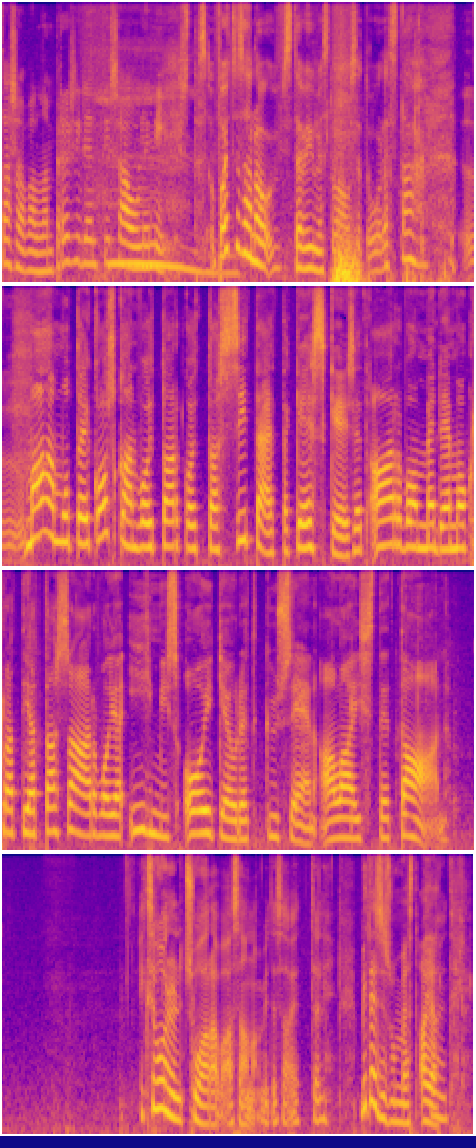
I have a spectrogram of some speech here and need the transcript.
Tasavallan presidentti Sauli Niinistö. voitko sanoa sitä viimeistä lauset uudestaan? Maahanmuutto ei koskaan voi tarkoittaa sitä, että keskeiset arvomme, demokratia, tasa-arvo ja ihmisoikeudet kyseenalaistetaan. Eikö se voinut nyt suoraan vaan sanoa, mitä sä ajatteli? Miten se sun mielestä ajatteli?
